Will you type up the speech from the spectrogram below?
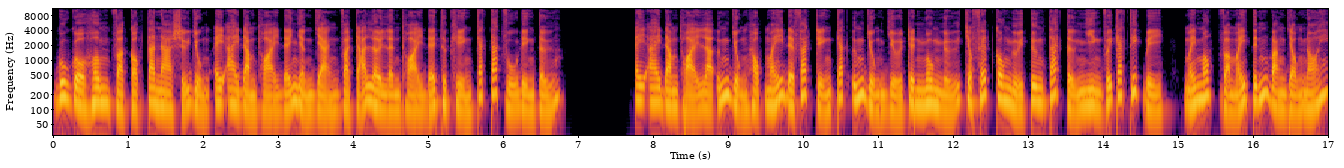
Google Home và Cortana sử dụng AI đàm thoại để nhận dạng và trả lời lệnh thoại để thực hiện các tác vụ điện tử. AI đàm thoại là ứng dụng học máy để phát triển các ứng dụng dựa trên ngôn ngữ cho phép con người tương tác tự nhiên với các thiết bị, máy móc và máy tính bằng giọng nói.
